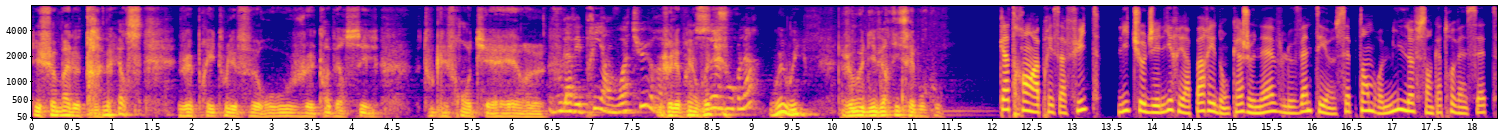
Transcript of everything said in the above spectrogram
les chemins de traverse, j'ai pris tous les feux rouges, j'ai traversé toutes les frontières. Vous l'avez pris en voiture Je l'ai pris en voiture. Ce jour-là? Oui, oui. Je me divertissais beaucoup. Quatre ans après sa fuite, Licio Gelli réapparaît donc à Genève le 21 septembre 1987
